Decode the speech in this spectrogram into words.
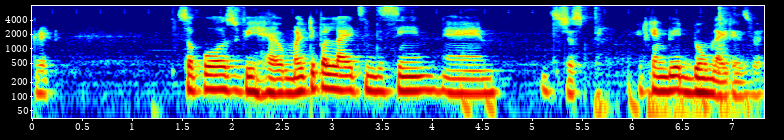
Great. Suppose we have multiple lights in the scene and it's just it can be a dome light as well.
